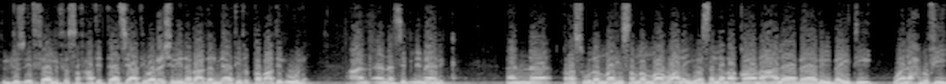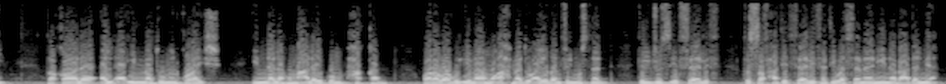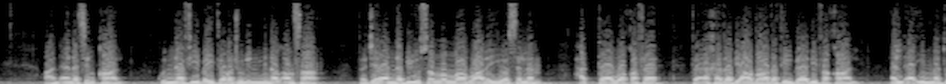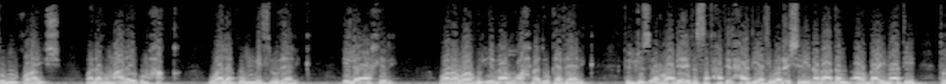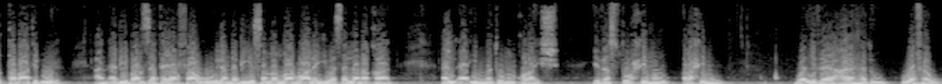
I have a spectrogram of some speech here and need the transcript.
في الجزء الثالث في الصفحة التاسعة والعشرين بعد المائة في الطبعة الأولى عن أنس بن مالك أن رسول الله صلى الله عليه وسلم قام على باب البيت ونحن فيه فقال الأئمة من قريش إن لهم عليكم حقا. ورواه الإمام أحمد أيضا في المسند في الجزء الثالث في الصفحة الثالثة والثمانين بعد المئة. عن أنس قال كنا في بيت رجل من الأنصار فجاء النبي صلى الله عليه وسلم حتى وقف فأخذ بعضادة الباب فقال الأئمة من قريش ولهم عليكم حق ولكم مثل ذلك. إلى آخره. ورواه الإمام أحمد كذلك في الجزء الرابع في الصفحة الحادية والعشرين بعد الأربعينات في الطبعة الأولى. عن أبي برزة يرفعه إلى النبي صلى الله عليه وسلم قال الأئمة من قريش إذا استرحموا رحموا وإذا عاهدوا وفوا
